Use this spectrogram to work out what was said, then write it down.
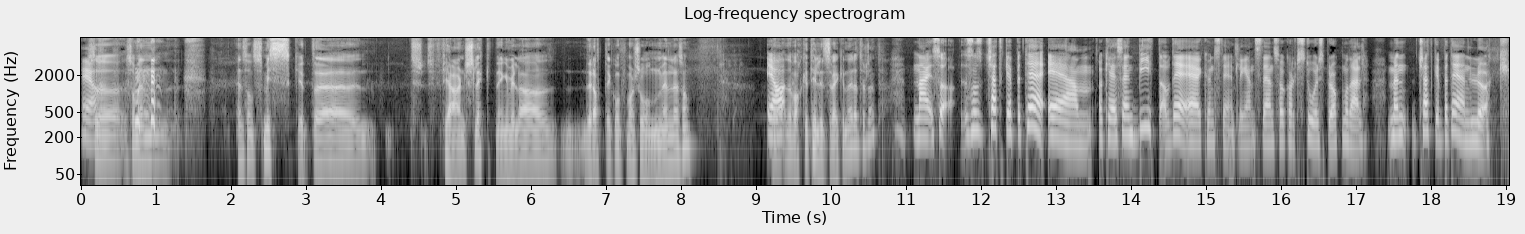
ja. Så, som en, en sånn smiskete fjern slektning ville ha dratt i konfirmasjonen min, liksom. Ja. Det, var ikke tillitsvekkende, rett og slett. Nei, så, så ChatGPT er um, Ok, så en bit av det er kunstig intelligens. Det er en såkalt stor språkmodell. Men ChatGPT er en løk.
